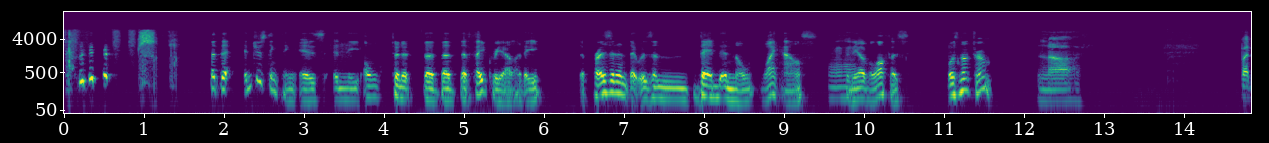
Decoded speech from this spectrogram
But the interesting thing is, in the alternate, the, the, the fake reality, the president that was in, dead in the White House, in the mm-hmm. Oval Office, was not Trump. No. But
